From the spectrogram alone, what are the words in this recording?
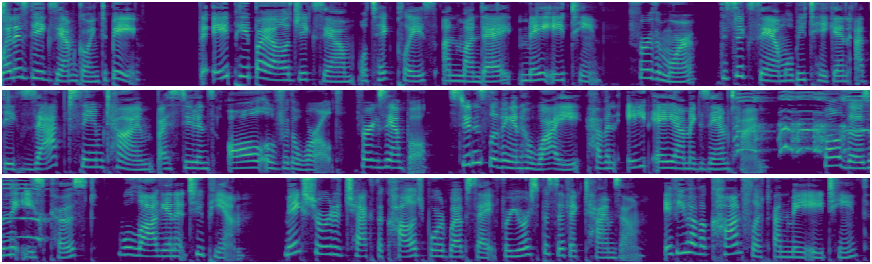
When is the exam going to be? The AP Biology exam will take place on Monday, May 18th. Furthermore, this exam will be taken at the exact same time by students all over the world. For example, Students living in Hawaii have an 8 a.m. exam time, while those on the East Coast will log in at 2 p.m. Make sure to check the College Board website for your specific time zone. If you have a conflict on May 18th,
